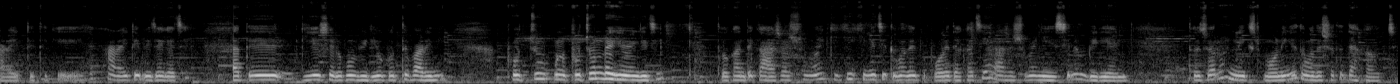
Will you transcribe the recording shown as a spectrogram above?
আড়াইটে থেকে হ্যাঁ আড়াইটে বেজে গেছে। রাতে গিয়ে সেরকম ভিডিও করতে পারিনি। প্রচুর মানে প্রচণ্ড ঘেমে গেছি। তো ওখান থেকে আসার সময় কী কী কিনেছি তোমাদেরকে পরে দেখাচ্ছি। আর আসার সময় নিয়েছিলাম বিরিয়ানি। তো চলো নেক্সট মর্নিংয়ে তোমাদের সাথে দেখা হচ্ছে।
